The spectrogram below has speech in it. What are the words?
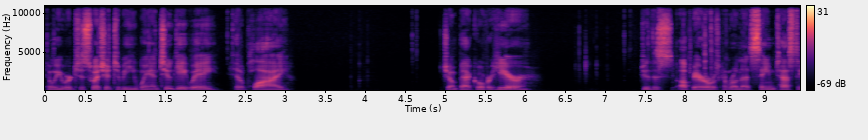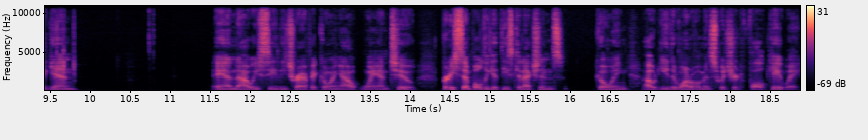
and we were to switch it to be WAN 2 gateway, hit apply, jump back over here, do this up arrow, we're going to run that same test again. And now we see the traffic going out WAN 2. Pretty simple to get these connections going out either one of them and switch your default gateway.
